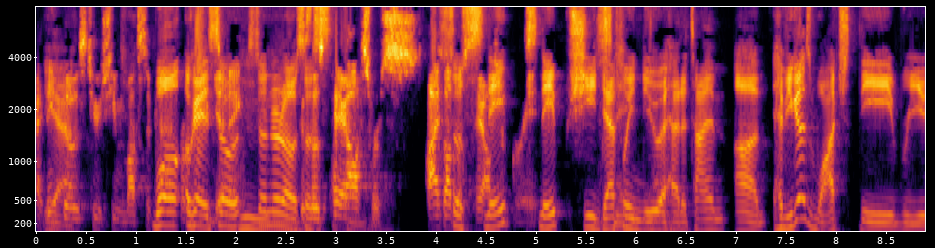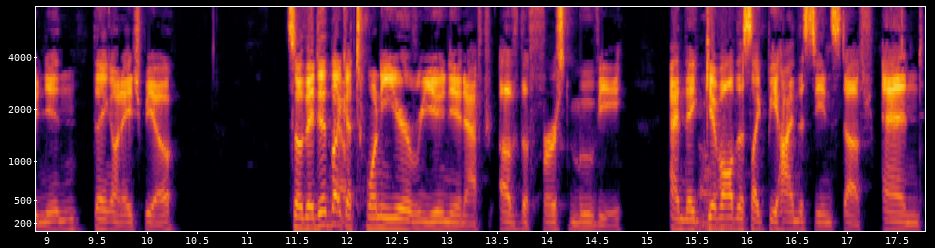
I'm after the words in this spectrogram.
I think Yeah. those two she must have. Well, had from the okay, so beginning. so no no 'Cause so those payoffs were. I thought so those payoffs Snape were great. Snape she definitely Snape, knew ahead of time. Um, have you guys watched the reunion thing on HBO? So they did like No. a 20 year reunion after of the first movie, and they Oh, give wow. all this like behind the scenes stuff. And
